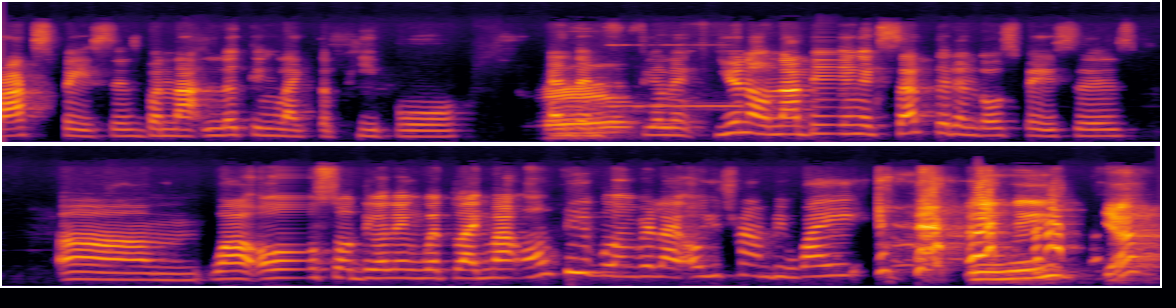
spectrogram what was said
rock spaces, but not looking like the people, and then feeling, you know, not being accepted in those spaces, um, while also dealing with like my own people, and we're like, oh, you trying to be white? Mhm. yeah,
